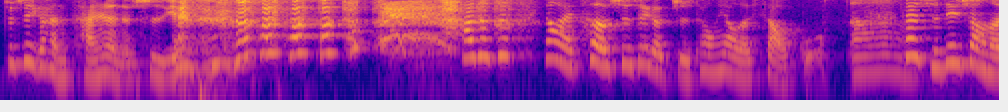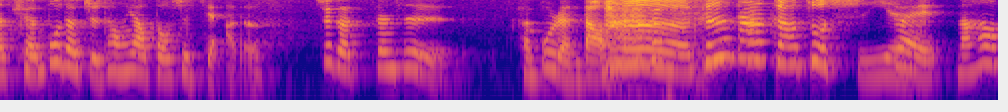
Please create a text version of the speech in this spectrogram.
就是一个很残忍的试验。他就是要来测试这个止痛药的效果，啊，但实际上呢，全部的止痛药都是假的，这个真是很不人道。嗯，可是他就要做实验，，对，然后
